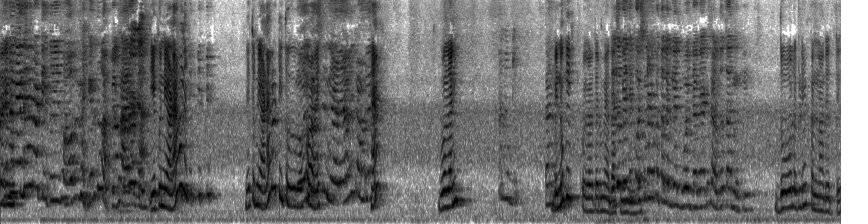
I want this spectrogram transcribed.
ਮੈਨੂੰ ਕਹਿੰਦੇ ਰੋਟੀ ਤੂੰ ਹੀ ਖਾਓ। ਮੈਂ ਕਿਹਾ ਤੂੰ ਆਪੇ ਖਾ ਰੋਟੀ ਇਹ ਕੋਈ ਨਿਆਣਾ ਹੁਣ? ਨਹੀਂ ਤੂੰ ਨਿਆਣਾ ਰੋਟੀ ਤੂੰ ਉਹ ਖਵਾਵੇ ਨਿਆਣਿਆਂ ਵੀ ਕੰਮ ਲੈ ਹੈ? ਬੋਲਦਾ ਨਹੀਂ ਮੈਨੂੰ ਕੀ? ਕੋਈ ਗੱਲ ਤੇਰੇ ਮੈਂ ਦੱਸ ਜਦੋਂ ਕਹਿੰਦੇ ਕੁਛ ਨਾ ਪਤਾ ਲੱਗਿਆ ਗੋ ਇਦਾਂ ਕਹਿ ਕੇ ਛੱਡ ਦੋ ਤੁਹਾਨੂੰ ਕੀ? ਦੋ ਲੱਗਣੀਆਂ ਕੰਨਾਂ ਦੇ ਉੱਤੇ।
